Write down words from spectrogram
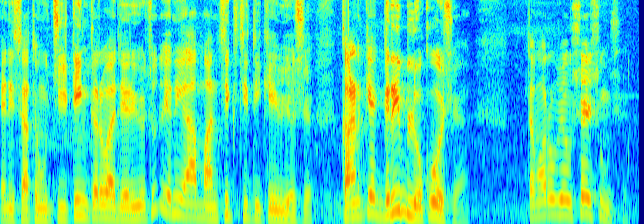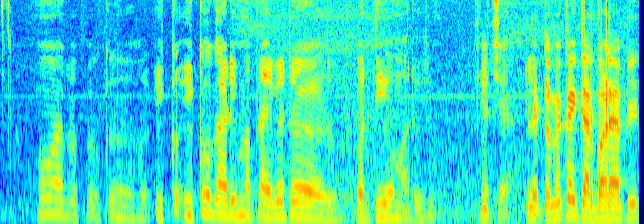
એની સાથે હું ચીટિંગ કરવા જઈ રહ્યો છું તો એની આ માનસિક સ્થિતિ કેવી હશે? કારણ કે ગરીબ લોકો છે. તમારો વ્યવસાય શું છે? હું ઇકો ઇકો ગાડીમાં પ્રાઇવેટ વર્તીઓ મારું છું. અચ્છા એટલે તમે કઈ કાર ભાડે આપી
